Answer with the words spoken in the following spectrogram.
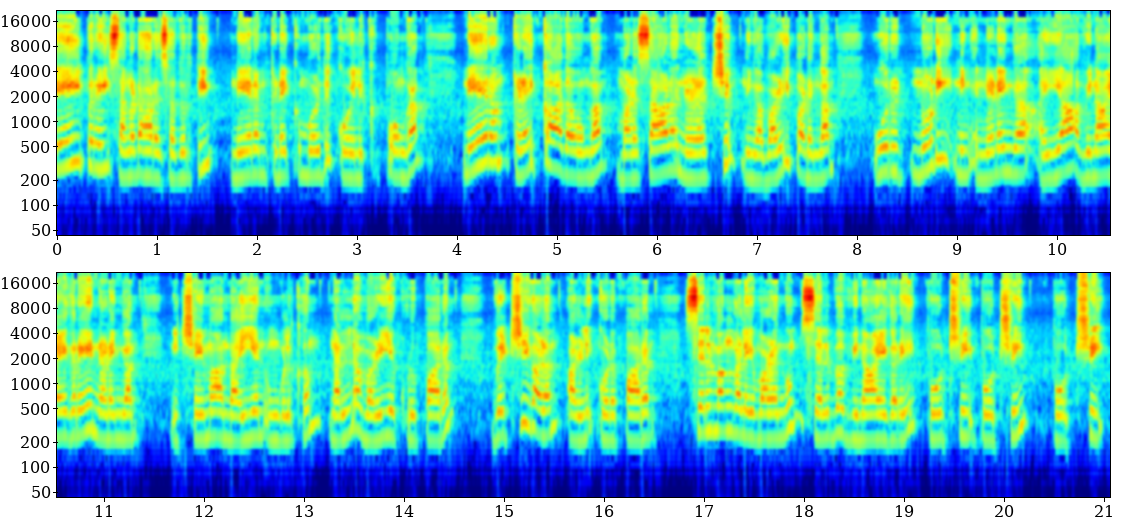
தேய்பிறை சங்கடஹர சதுர்த்தி நேரம் கிடைக்கும் பொழுது கோயிலுக்கு போங்க. நேரம் கிடைக்காதவங்க மனசால நினச்சி நீங்கள் வழிபடுங்க. ஒரு நொடி நீங்கள் நினைங்க. ஐயா விநாயகரே நினைங்க. நிச்சயமாக அந்த ஐயன் உங்களுக்கு நல்ல வழியை கொடுப்பாரு. வெற்றிகளும் அள்ளி கொடுப்பாரு. செல்வங்களை வழங்கும் செல்வ விநாயகரே போற்றி போற்றி போற்றி.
